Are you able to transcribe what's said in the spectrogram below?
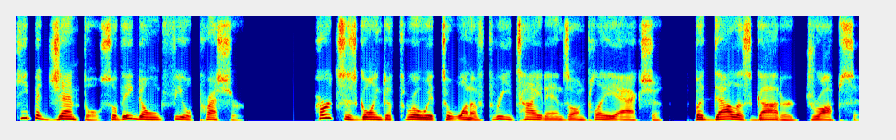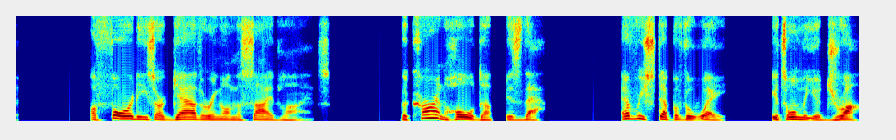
Keep it gentle so they don't feel pressure. Hurts is going to throw it to one of three tight ends on play action, but Dallas Goedert drops it. Authorities are gathering on the sidelines. The current holdup is that Every step of the way, it's only a drop.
